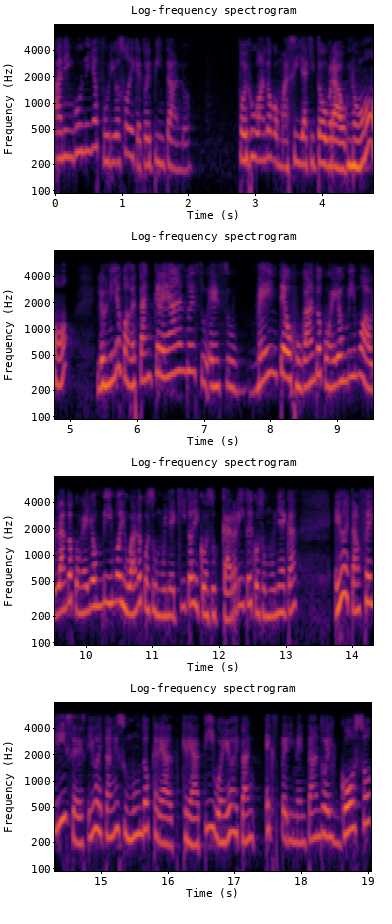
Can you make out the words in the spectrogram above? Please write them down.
a ningún niño furioso de que estoy pintando. Estoy jugando con masilla aquí todo bravo. No, los niños cuando están creando en su, en su mente o jugando con ellos mismos, hablando con ellos mismos y jugando con sus muñequitos y con sus carritos y con sus muñecas, ellos están felices, ellos están en su mundo creativo, ellos están experimentando el gozo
